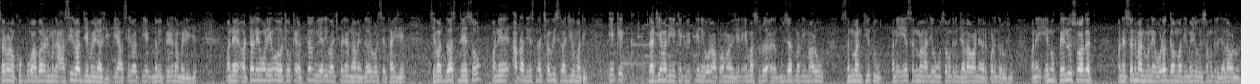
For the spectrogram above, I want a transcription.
સર્વનો ખૂબ ખૂબ આભાર અને મને આશીર્વાદ જે મળ્યા છે, એ આશીર્વાદથી એક નવી પ્રેરણા મળી છે. અને અટલ એવોર્ડ એવો હતો કે અટલ બિહારી વાજપેયીના નામે દર વર્ષે થાય છે, જેમાં દસ દેશો અને આપણા દેશના છવ્વીસ રાજ્યોમાંથી એક એક રાજ્યમાંથી એક એક વ્યક્તિને એવોર્ડ આપવામાં આવે છે. અને એમાં સુરત ગુજરાતમાંથી મારું સન્માન થયું હતું અને એ સન્માન આજે હું સમગ્ર ઝાલાવાડને અર્પણ કરું છું. અને એનું પહેલું સ્વાગત અને સન્માન મને ઓળખ ગામમાંથી મળ્યું એ સમગ્ર ઝાલાવાડનું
